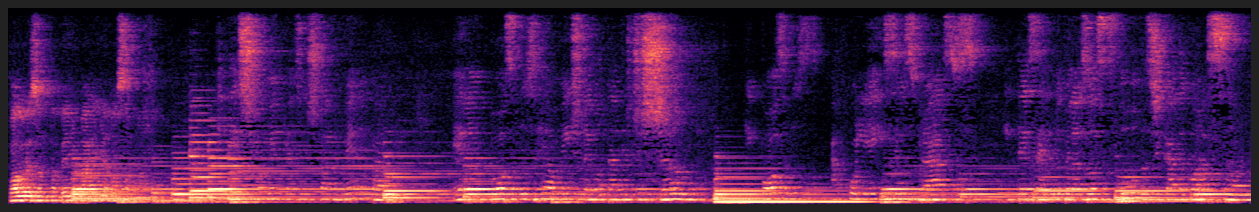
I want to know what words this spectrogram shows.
valorizando também Maria, nossa mãe. Neste momento que a gente está vivendo, Pai, ela possa nos realmente levantar deste chão, que possa nos acolher em seus braços, intercedendo pelas nossas lutas de cada coração.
